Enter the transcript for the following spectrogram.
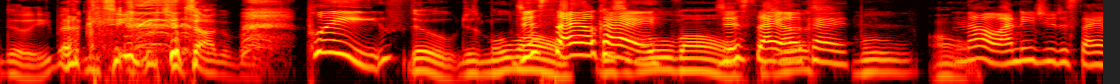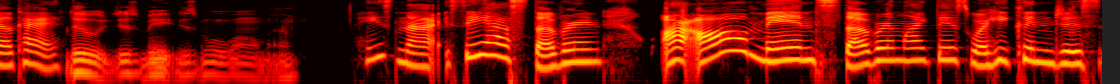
Dude, you better continue what you're talking about. Please. Dude, just move Just on. Just say okay. Just move on. Just say okay. Move on. No, I need you to say okay. Dude, just be just move on, man. He's not. See how stubborn? Are all men stubborn like this where he couldn't just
